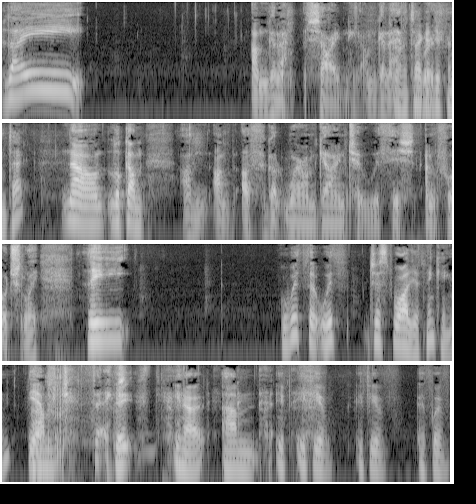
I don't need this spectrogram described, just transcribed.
they. I'm gonna. Sorry, Nic. I'm gonna have to take a different tack? no, look, I'm, I'm, I'm, I've forgotten where I'm going to with this. Unfortunately, the with the, with just while you're thinking, Yeah, um, the- you know, um, if if you if you've if we've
